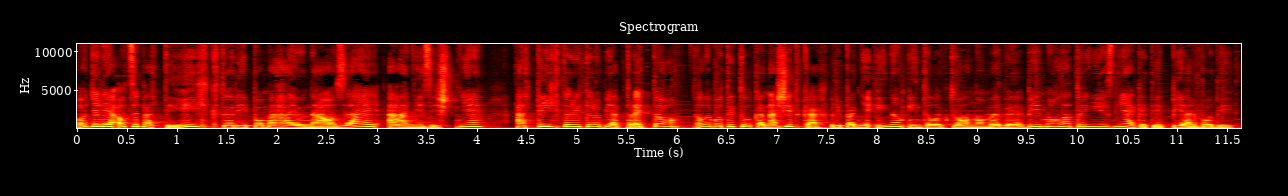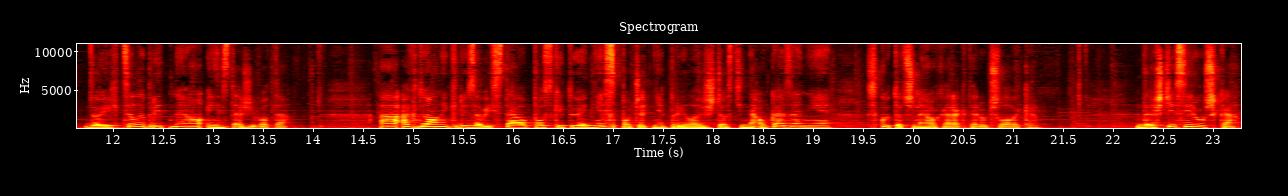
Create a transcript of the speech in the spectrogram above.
Oddelia od seba tých, ktorí pomáhajú naozaj a nezištne a tých, ktorí to robia preto, lebo titulka na šitkách, prípadne inom intelektuálnom webe by mohla priniesť nejaké tie PR body do ich celebritného insta života a aktuálny krizový stav poskytuje nespočetne príležitosti na ukázanie skutočného charakteru človeka. Držte si rúška.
